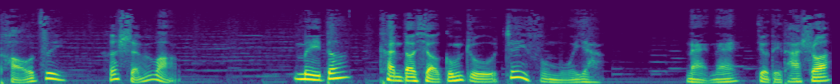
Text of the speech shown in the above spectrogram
陶醉和神往。每当看到小公主这副模样，奶奶就对她说：“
